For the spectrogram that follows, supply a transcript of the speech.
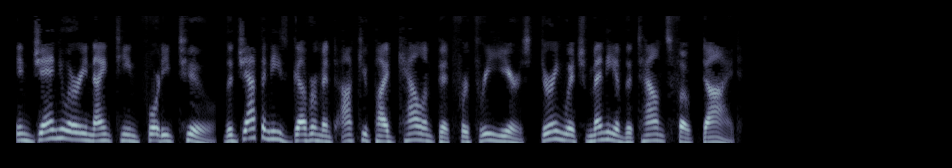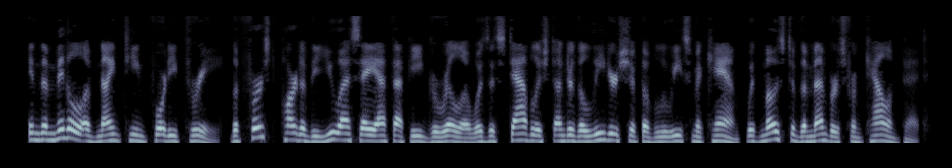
In January 1942, the Japanese government occupied Calumpit for three years, during which many of the townsfolk died. In the middle of 1943, the first part of the USAFFE guerrilla was established under the leadership of Luis McCam, with most of the members from Calumpit.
